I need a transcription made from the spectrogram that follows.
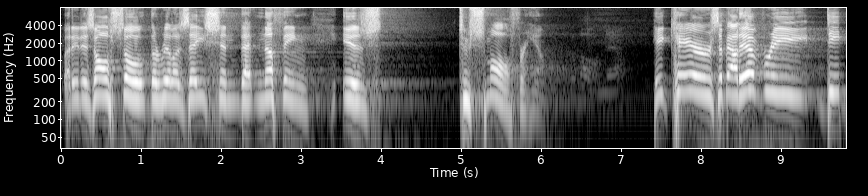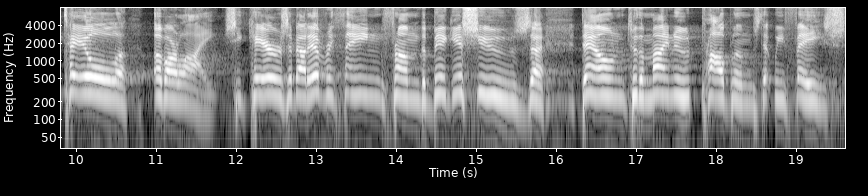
but it is also the realization that nothing is too small for Him. He cares about every detail of our lives. He cares about everything from the big issues uh, down to the minute problems that we face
